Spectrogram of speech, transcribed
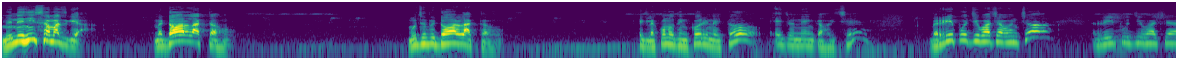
मैं नहीं समझ गया मैं डॉल लगता हूँ मुझे भी डॉल लगता हूँ এগুলা কোনোদিন করি নাই তো এই জন্য এঙ্কা হয়েছে রিপুজি ভাষা বলছ? রিপুজি ভাষা।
